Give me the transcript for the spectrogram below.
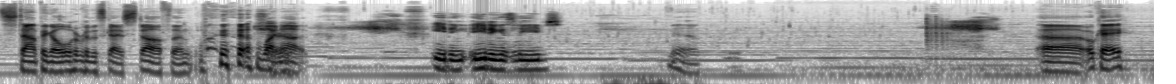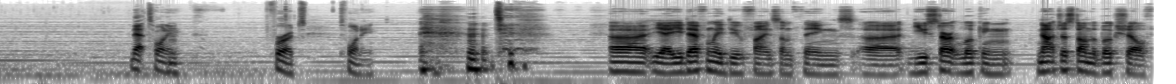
stomping all over this guy's stuff, then why Sure. not? Eating eating his leaves. Yeah. Uh, okay. Nat 20. For a t- 20. Uh, yeah, you definitely do find some things. Uh, you start looking not just on the bookshelf,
